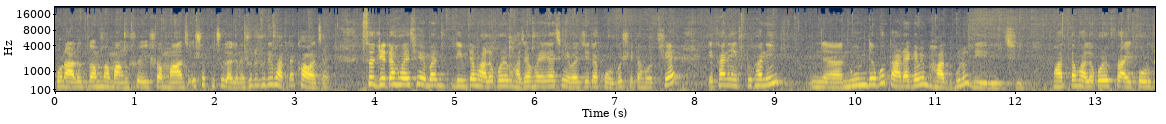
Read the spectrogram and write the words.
কোনো আলুর দম বা মাংস, এইসব মাছ, এসব কিছু লাগে না। শুধু শুধু ভাতটা খাওয়া যায়। সো যেটা হয়েছে, এবার ডিমটা ভালো করে ভাজা হয়ে গেছে। এবার যেটা করব সেটা হচ্ছে, এখানে একটুখানি নুন দেবো। তার আগে আমি ভাতগুলো দিয়ে দিচ্ছি। ভাতটা ভালো করে ফ্রাই করব।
